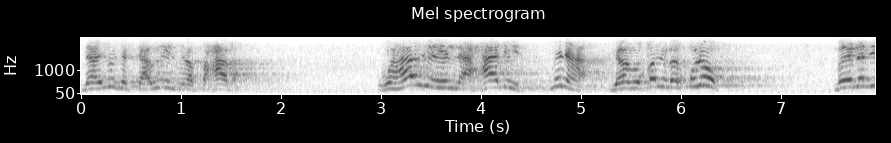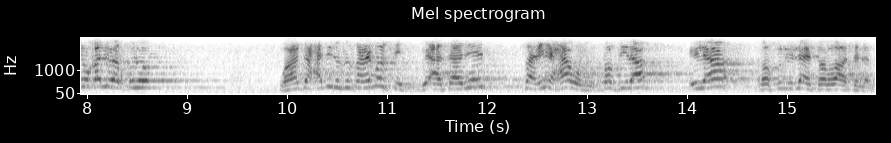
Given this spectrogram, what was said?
لا يوجد تأويل من الصحابة. وهذه الأحاديث منها يا مقلب القلوب. من الذي يقلب القلوب؟ وهذا حديث في صحيح مسلم بأسانيد صحيحة ومتصلة. إلى رسول الله صلى الله عليه وسلم.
